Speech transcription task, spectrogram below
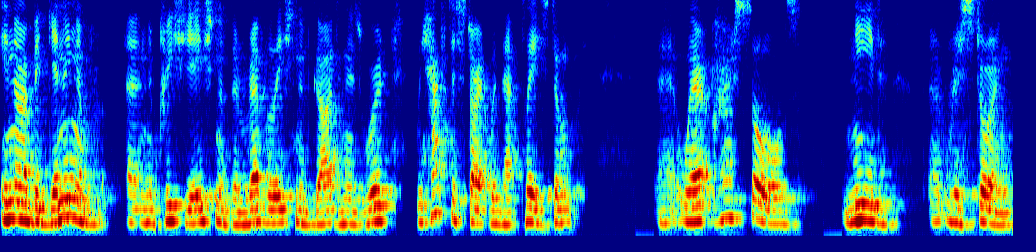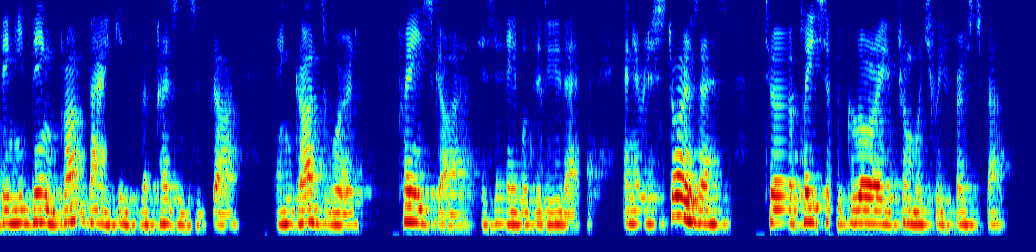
in our beginning of an appreciation of the revelation of God and His Word, we have to start with that place, don't we? Uh, where our souls need uh, restoring, they need being brought back into the presence of God. And God's Word, praise God, is able to do that. And it restores us to a place of glory from which we first fell.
